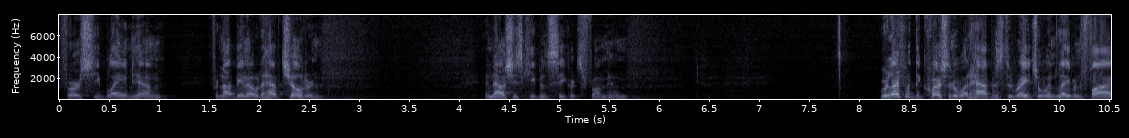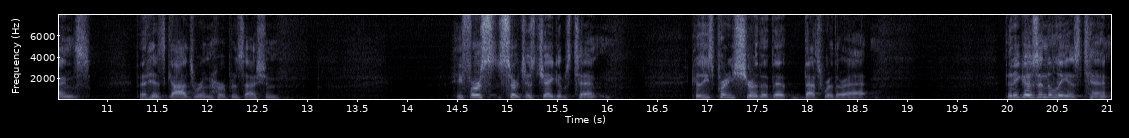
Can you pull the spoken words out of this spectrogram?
first she blamed him for not being able to have children, and now she's keeping secrets from him. We're left with the question of what happens to Rachel when Laban finds that his gods were in her possession. He first searches Jacob's tent because he's pretty sure that, that that's where they're at. Then he goes into Leah's tent,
